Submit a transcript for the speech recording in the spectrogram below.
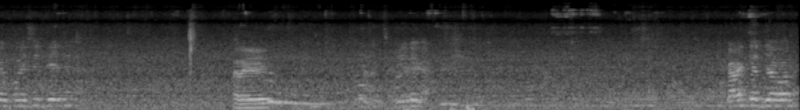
काय पैसे द्यायचे अरे. गेले का काय देत जेवण?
